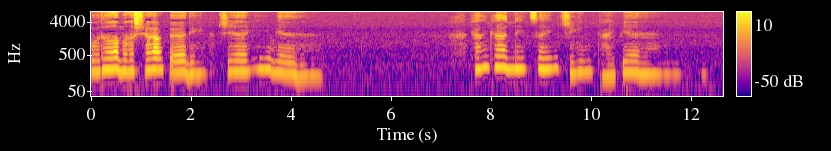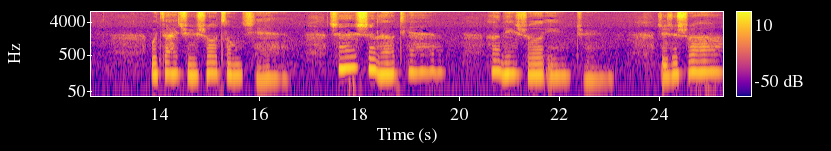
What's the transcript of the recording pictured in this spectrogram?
我多么想和你见一面，看看你最近改变，不再去说从前，只是聊天，和你说一句，只是说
